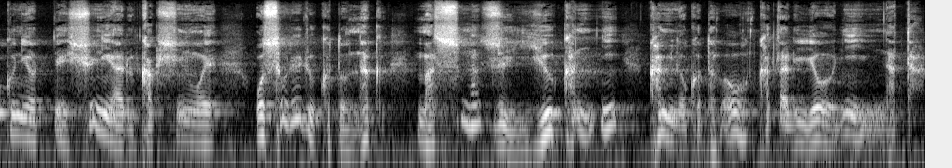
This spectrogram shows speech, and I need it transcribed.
獄によって主にある確信を得恐れることなくますます勇敢に神の言葉を語るようになった。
